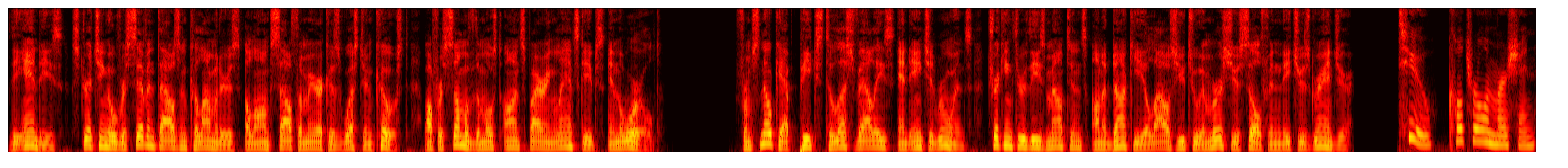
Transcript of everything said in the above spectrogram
The Andes, stretching over 7,000 kilometers along South America's western coast, offer some of the most awe inspiring landscapes in the world. From snow capped peaks to lush valleys and ancient ruins, trekking through these mountains on a donkey allows you to immerse yourself in nature's grandeur. 2. Cultural immersion.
